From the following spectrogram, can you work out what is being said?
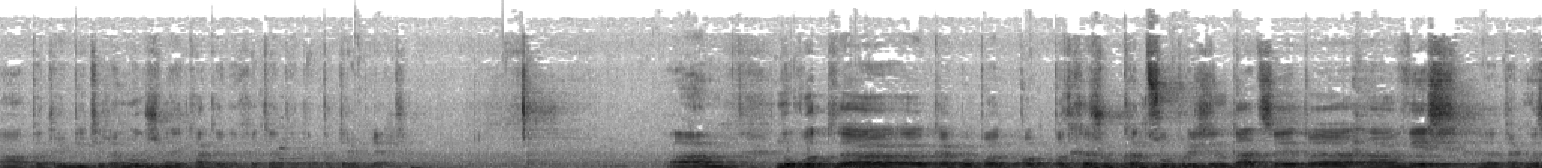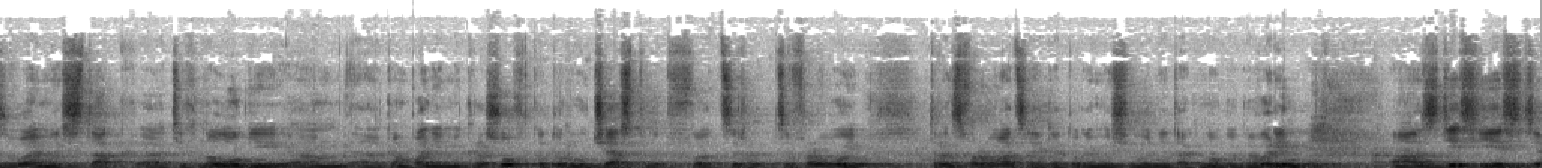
а, потребителя нужно и как они хотят это потреблять. Ну вот, э, как бы подхожу к концу презентации. Это э, весь э, так называемый стак технологий компании Microsoft, который участвует в цифровой трансформации, о которой мы сегодня так много говорим. А здесь есть,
